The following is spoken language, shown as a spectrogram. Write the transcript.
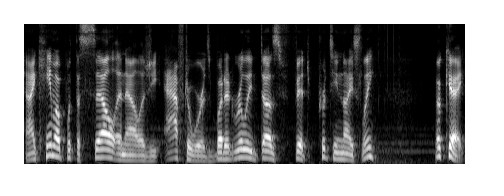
And I came up with the cell analogy afterwards, but it really does fit pretty nicely. Okay,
